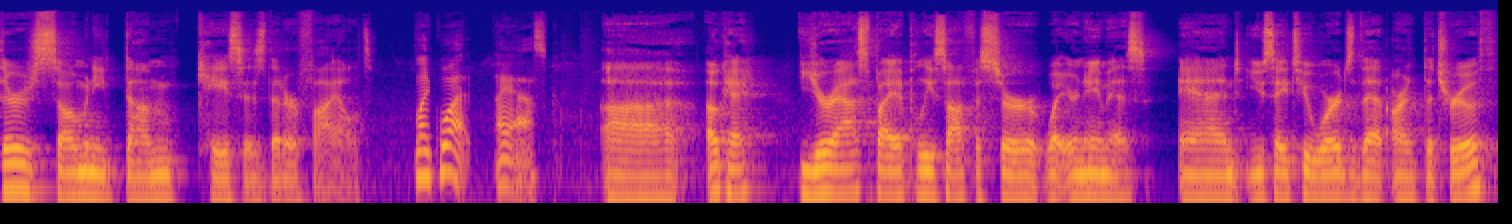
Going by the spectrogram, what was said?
There's so many dumb cases that are filed. Like what? I ask. Uh, okay you're asked by a police officer what your name is, and you say two words that aren't the truth,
